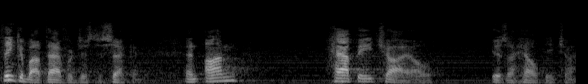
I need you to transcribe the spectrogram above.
Think about that for just a second. An unhappy child is a healthy child.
